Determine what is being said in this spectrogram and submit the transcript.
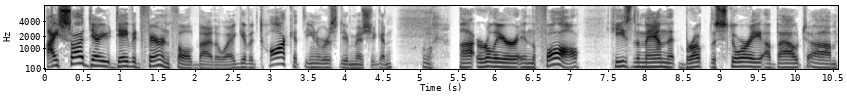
I saw David Fahrenthold, by the way, give a talk at the University of Michigan uh, earlier in the fall. He's the man that broke the story about, um,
